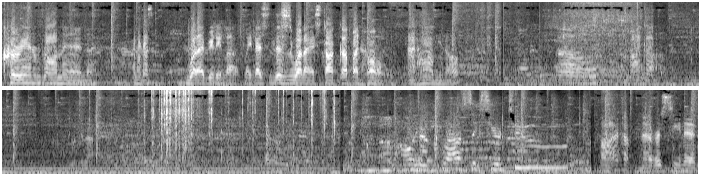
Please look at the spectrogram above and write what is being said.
Korean ramen. I mean, that's what I really love. Like that's this is what I stock up at home. At home, you know. Oh my god. Look at that. And all your classics here too. I have never seen it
